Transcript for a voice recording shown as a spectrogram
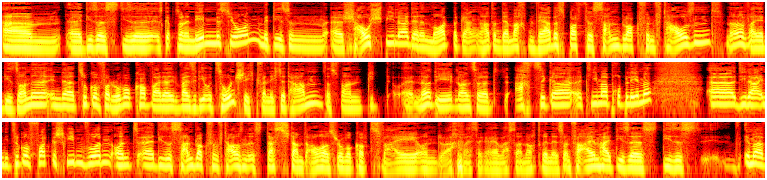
ähm, äh, dieses, diese, es gibt so eine Nebenmission mit diesem äh, Schauspieler, der einen Mord begangen hat und der macht einen Werbespot für Sunblock 5000, ne, weil ja die Sonne in der Zukunft von Robocop, weil, weil sie die Ozonschicht vernichtet haben. Das waren die, äh, ne, die 1980er äh, Klimaprobleme äh, die da in die Zukunft fortgeschrieben wurden. Und äh, dieses Sunblock 5000 ist, das stammt auch aus Robocop 2 und ach, weiß der Geier, was da noch drin ist. Und vor allem halt dieses, dieses immer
